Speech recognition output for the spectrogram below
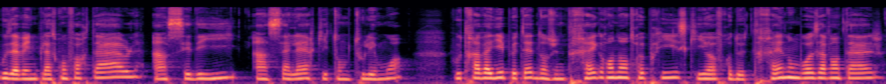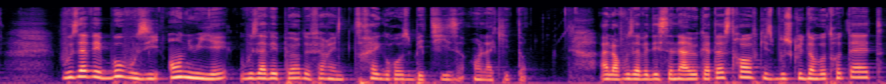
Vous avez une place confortable, un CDI, un salaire qui tombe tous les mois. Vous travaillez peut-être dans une très grande entreprise qui offre de très nombreux avantages. Vous avez beau vous y ennuyer, vous avez peur de faire une très grosse bêtise en la quittant. Alors vous avez des scénarios catastrophes qui se bousculent dans votre tête.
